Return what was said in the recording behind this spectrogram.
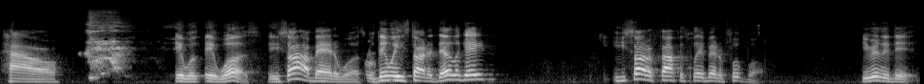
how it was. It was. You saw how bad it was. But then when he started delegating, you saw the Falcons play better football. You really did.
